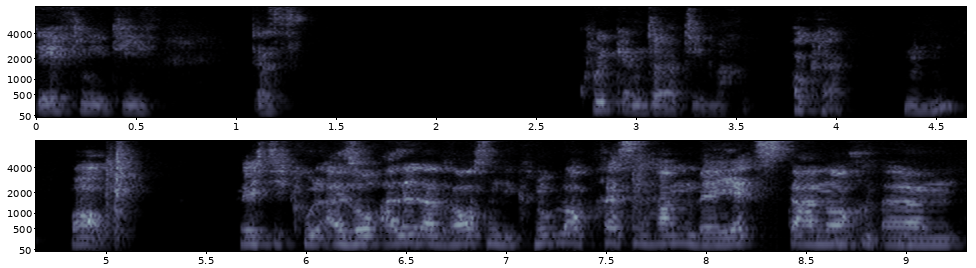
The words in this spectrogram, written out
definitiv das Quick and Dirty machen. Okay. Mhm. Wow. Richtig cool. Also alle da draußen, die Knoblauchpressen haben, wer jetzt da noch ähm,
